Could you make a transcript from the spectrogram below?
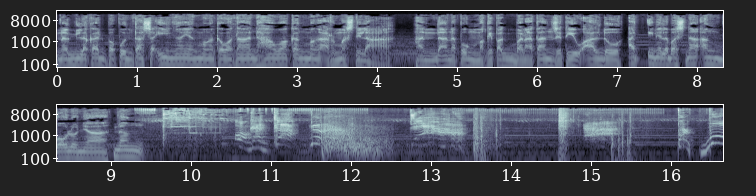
Naglakad papunta sa ingay ang mga kawatan hawak ang mga armas nila. Handa na pong makipagbanatan si Tio Aldo at inilabas na ang bolo niya ng... Ogag ka! Takbo!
